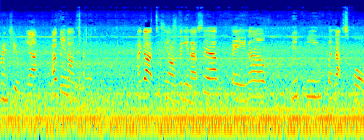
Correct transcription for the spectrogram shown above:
haven't you? Yeah, I've been on. I got to be on BNSF, KNO, UP, but not school.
